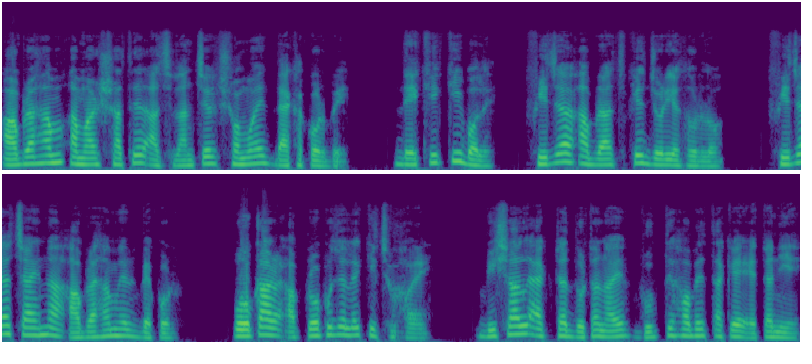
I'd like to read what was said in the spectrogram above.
আব্রাহাম আমার সাথে আজ লাঞ্চের সময় দেখা করবে। দেখি কি বলে। ফিজা আবরাজকে জড়িয়ে ধরল। ফিজা চায় না আব্রাহামের ব্যাপর ওকার প্রপোজালে কিছু হয়। বিশাল একটা দোটানায় ভুগতে হবে তাকে এটা নিয়ে।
